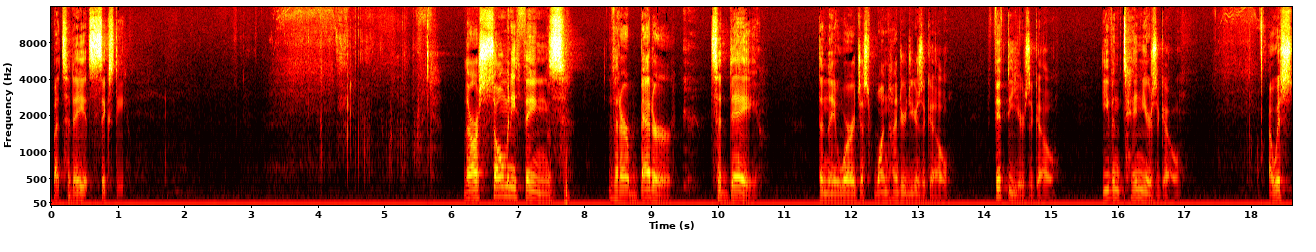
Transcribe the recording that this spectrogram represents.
But today it's 60. There are so many things that are better today than they were just 100 years ago, 50 years ago, even 10 years ago. I wish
